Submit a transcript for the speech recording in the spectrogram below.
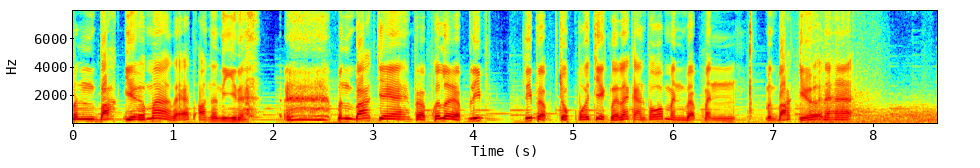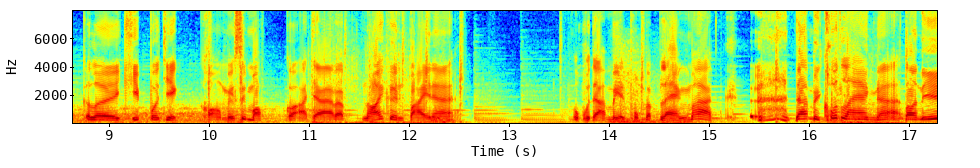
มันบั๊กเยอะมากแต่แอดออนอันนี้นะ มันบั๊กแย่แบบก็เลยแบบรีบรีบแบบจบโปรเจกต์เลยแล้วกันเพราะว่ามันแบบมันมันบั๊กเยอะนะฮะ ก็เลยคลิปโปรเจกต์ของ m e x i m o b ก็อาจจะแบบน้อยเกินไปนะ โอ้โหดาเมจผมแบบแรงมาก ดาเมจโคตรแรงนะ ตอนนี้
